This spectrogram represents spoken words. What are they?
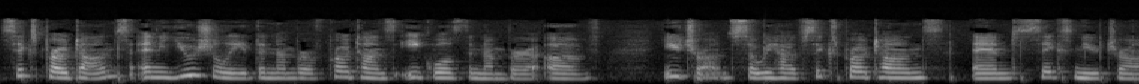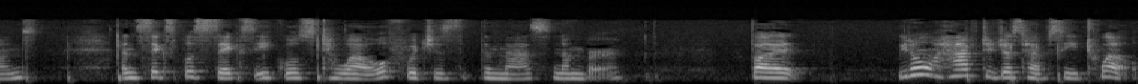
6 protons, and usually the number of protons equals the number of neutrons. So we have 6 protons and 6 neutrons, and 6 plus 6 equals 12, which is the mass number. But we don't have to just have C12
